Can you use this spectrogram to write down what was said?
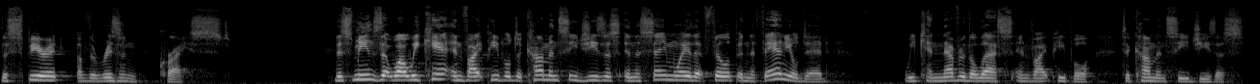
the spirit of the risen Christ. This means that while we can't invite people to come and see Jesus in the same way that Philip and Nathanael did, we can nevertheless invite people to come and see Jesus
